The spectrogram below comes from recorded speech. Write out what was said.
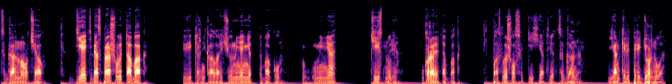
Цыган молчал. «Где тебя спрашивают табак?» «Виктор Николаевич, у меня нет табаку. У меня тиснули. Украли табак. Послышался тихий ответ цыгана. Янкеля передернуло.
